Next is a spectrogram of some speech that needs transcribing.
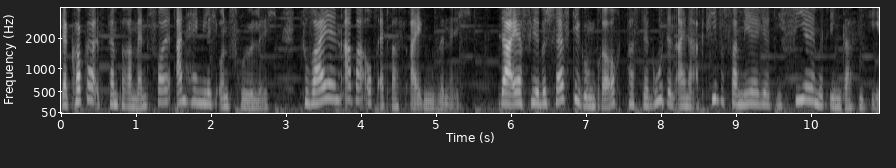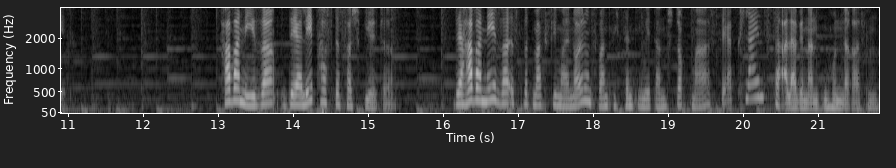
Der Cocker ist temperamentvoll, anhänglich und fröhlich, zuweilen aber auch etwas eigensinnig. Da er viel Beschäftigung braucht, passt er gut in eine aktive Familie, die viel mit ihm Gassi geht. Havaneser, der lebhafte Verspielte. Der Havaneser ist mit maximal 29 cm Stockmaß der kleinste aller genannten Hunderassen.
